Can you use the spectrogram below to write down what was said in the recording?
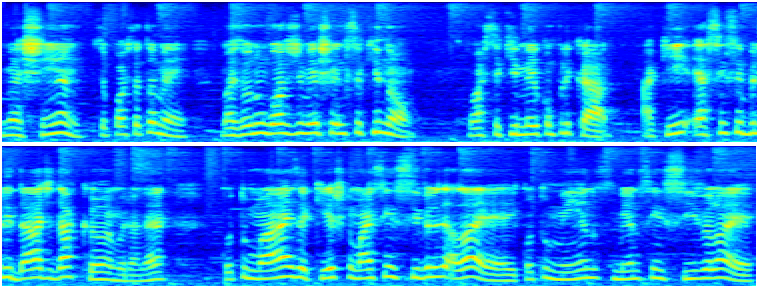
mexendo, você pode ter também. Mas eu não gosto de mexer nisso aqui não. Eu acho isso aqui meio complicado. Aqui é a sensibilidade da câmera, né? Quanto mais aqui, acho que mais sensível ela é. E quanto menos, menos sensível ela é.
